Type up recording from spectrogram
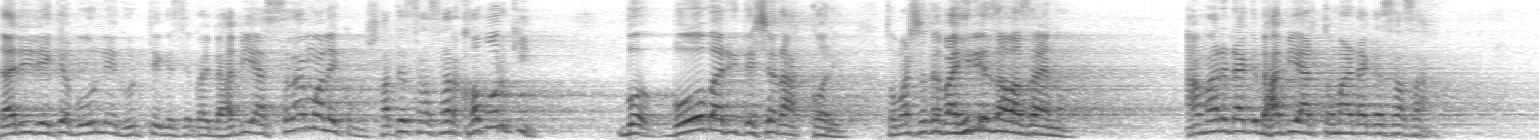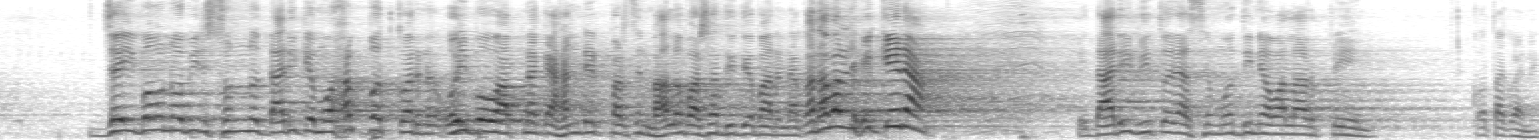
দাড়ি রেখে বউ নিয়ে ঘুরতে গেছে। কয়, ভাবি, আসসালাম আলাইকুম। সাথে চাষার খবর কি? বউ বাড়ি দেশে রাগ করে। তোমার সাথে বাহিরে যাওয়া যায় না। আমার এটাকে ভাবি আর তোমার এটাকে চাষা যেই বউ নবীর সৈন্য দাড়িকে মহাব্বত করে না, ওই বউ আপনাকে হান্ড্রেড পার্সেন্ট ভালোবাসা দিতে পারে না। কথা বলেন ঠিক না এই দাড়ির ভিতরে আছে মদিনাওয়ালার প্রেম। কথা কয় না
